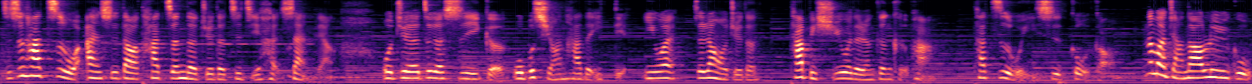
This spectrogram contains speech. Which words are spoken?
只是他自我暗示到他真的觉得自己很善良。我觉得这个是一个我不喜欢他的一点，因为这让我觉得他比虚伪的人更可怕。他自我意识够高。那么讲到绿谷，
